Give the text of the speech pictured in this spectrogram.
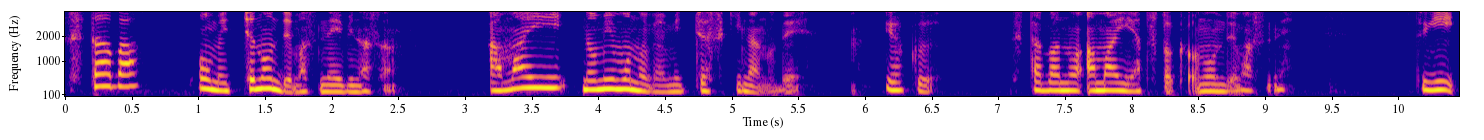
スタバをめっちゃ飲んでますね、皆さん。甘い飲み物がめっちゃ好きなので、よくスタバの甘いやつとかを飲んでますね。次、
